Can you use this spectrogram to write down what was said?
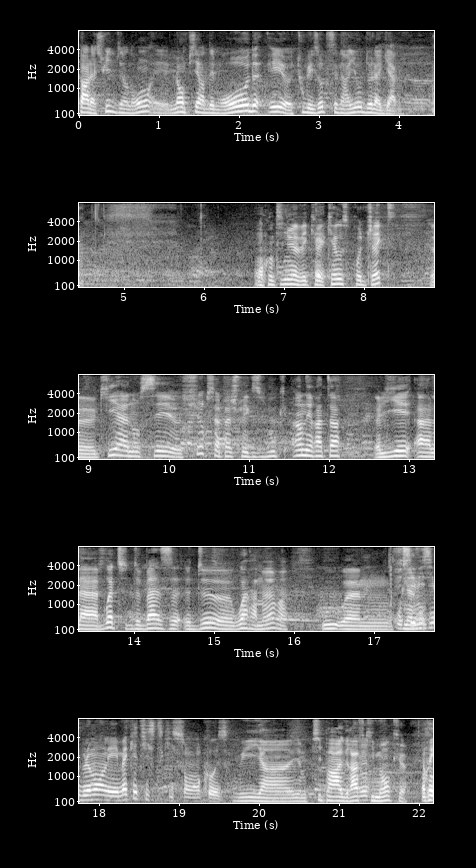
Par la suite viendront l'Empire d'Émeraude et euh, tous les autres scénarios de la gamme. On continue avec Chaos Project, qui a annoncé sur sa page Facebook un errata lié à la boîte de base de euh, Warhammer. Où, euh, c'est visiblement les maquettistes qui sont en cause. Oui, il y, a un petit paragraphe qui manque. Euh,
